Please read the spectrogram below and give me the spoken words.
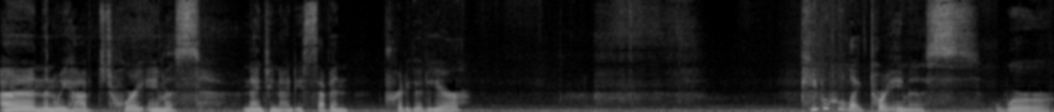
And then we have Tori Amos, 1997, pretty good year. People who like Tori Amos were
